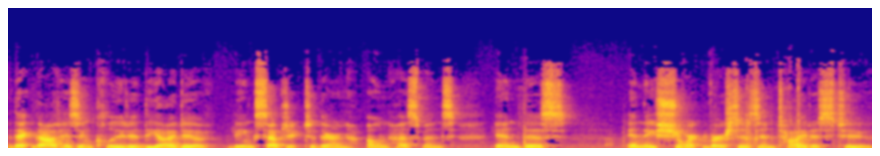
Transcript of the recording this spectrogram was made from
that God has included the idea of being subject to their own husbands in this in these short verses in Titus 2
